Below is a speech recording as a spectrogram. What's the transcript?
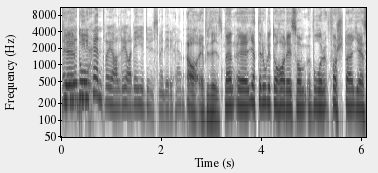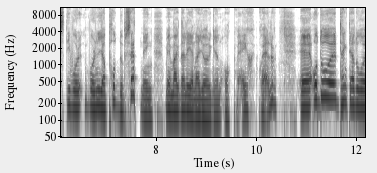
Men det, eh, då, dirigent var ju aldrig jag, det är ju du som är dirigent. Ja, precis. Men eh, jätteroligt att ha dig som vår första gäst i vår, vår nya podduppsättning med Magdalena, Jörgen och mig själv. Eh, och då tänkte jag då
